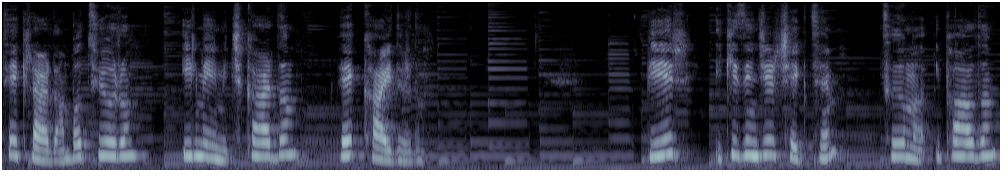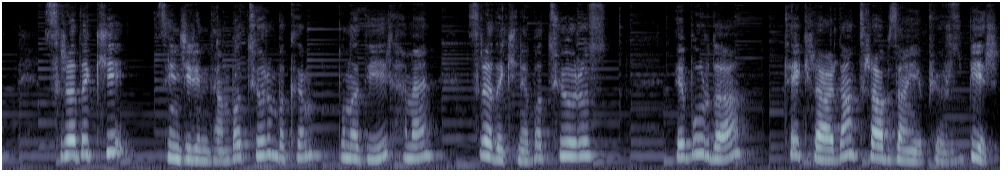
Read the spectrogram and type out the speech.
tekrardan batıyorum ilmeğimi çıkardım ve kaydırdım. Bir, iki zincir çektim. Tığıma ip aldım. Sıradaki zincirimden batıyorum. Bakın buna değil hemen sıradakine batıyoruz. Ve burada tekrardan trabzan yapıyoruz. Bir,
